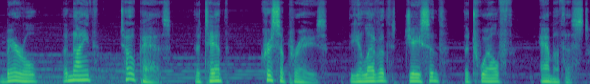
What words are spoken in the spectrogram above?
beryl, the ninth, topaz, the tenth, chrysoprase, the eleventh, jacinth, the twelfth, amethyst.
